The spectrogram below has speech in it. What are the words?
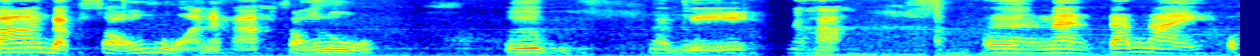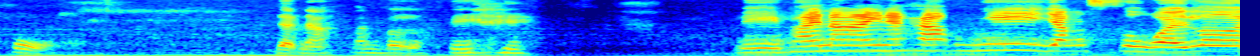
บ้านแบบ 2 หัวนะคะ 2 รูปึ๊บแบบนี้นะคะเออแน่ด้านใน โอ้โห เดี๋ยวนะ มันเบอร์นี่ นี่ภายในนะคะคุณพี่ยังสวยเลย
